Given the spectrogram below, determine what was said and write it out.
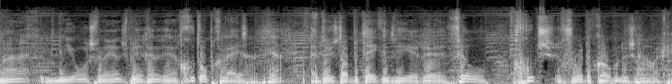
Maar die jongens van de rennersbrigade zijn goed opgeleid. Ja, ja. En Dus dat betekent weer eh, veel goeds voor de komende zomer. Oké.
